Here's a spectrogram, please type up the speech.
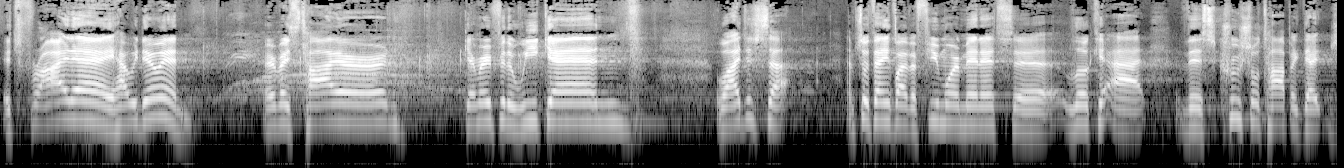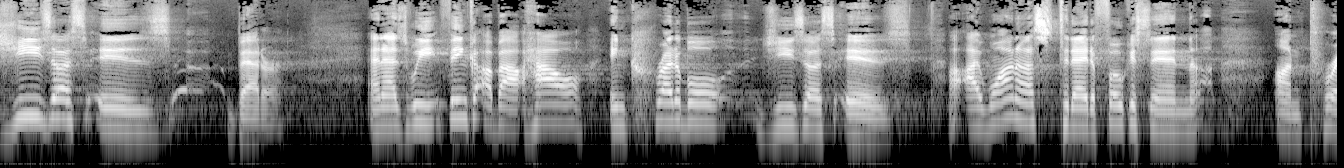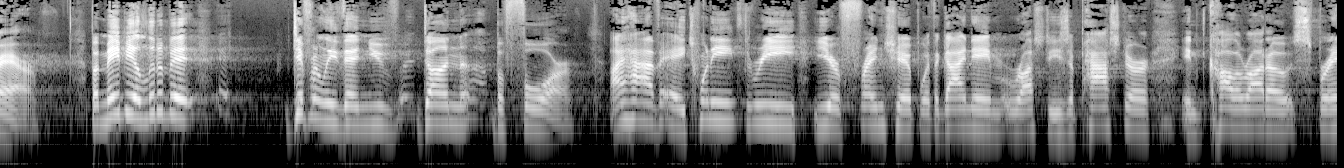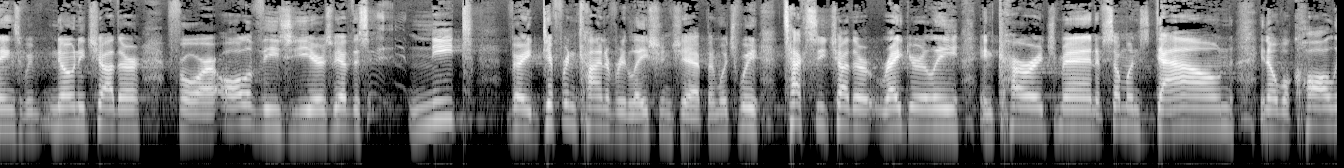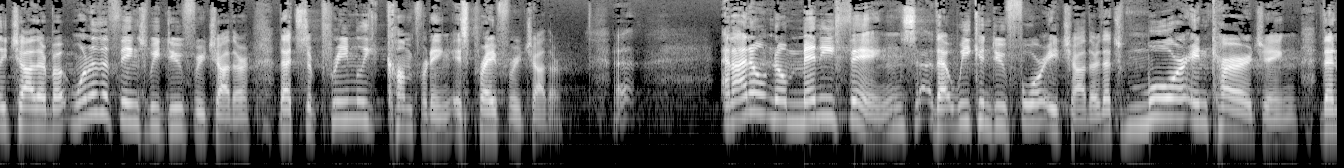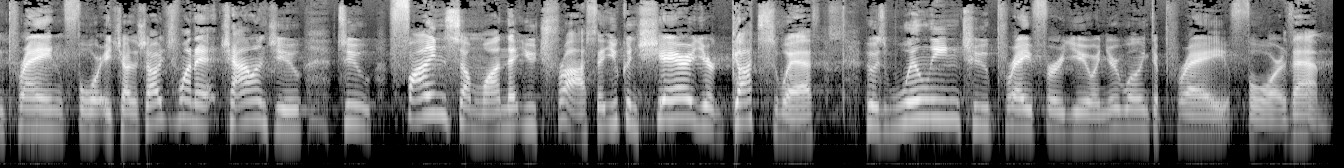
It's Friday. How are we doing? Everybody's tired. Getting ready for the weekend. Well, I just uh, I'm so thankful I have a few more minutes to look at this crucial topic that Jesus is better. And as we think about how incredible Jesus is, I want us today to focus in on prayer, but maybe a little bit differently than you've done before. I have a 23 year friendship with a guy named Rusty. He's a pastor in Colorado Springs. We've known each other for all of these years. We have this neat very different kind of relationship in which we text each other regularly, encouragement. If someone's down, you know, we'll call each other. But one of the things we do for each other that's supremely comforting is pray for each other. And I don't know many things that we can do for each other that's more encouraging than praying for each other. So I just want to challenge you to find someone that you trust, that you can share your guts with, who's willing to pray for you and you're willing to pray for them.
